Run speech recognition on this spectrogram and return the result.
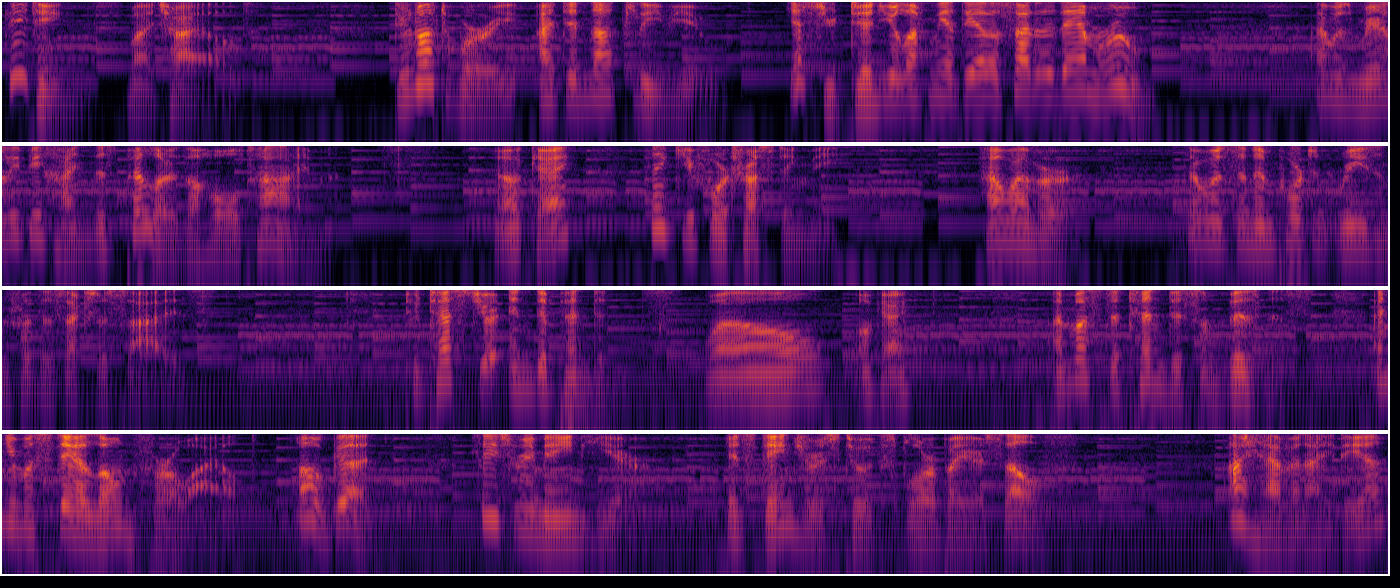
Greetings, my child. Do not worry, I did not leave you. Yes, you did. You left me at the other side of the damn room. I was merely behind this pillar the whole time. Okay, thank you for trusting me. However, there was an important reason for this exercise. To test your independence. Well, okay. I must attend to some business, and you must stay alone for a while. Oh, good. Please remain here. It's dangerous to explore by yourself. I have an idea.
